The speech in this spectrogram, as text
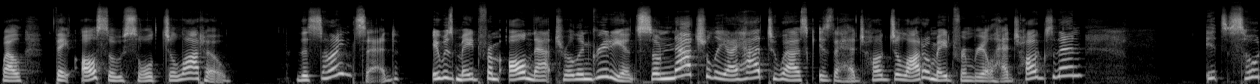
well, they also sold gelato. The sign said it was made from all natural ingredients, so naturally I had to ask is the hedgehog gelato made from real hedgehogs then? It's so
